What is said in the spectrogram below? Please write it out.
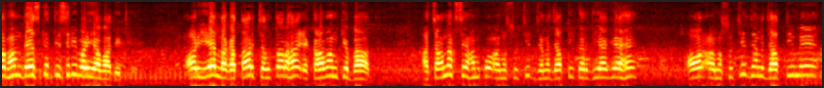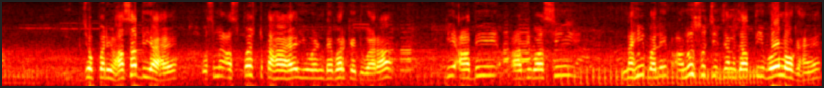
तब हम देश के तीसरी बड़ी आबादी थे। और ये लगातार चलता रहा इक्यावन के बाद। अचानक से हमको अनुसूचित जनजाति कर दिया गया है और अनुसूचित जनजाति में जो परिभाषा दिया है, उसमें स्पष्ट कहा है यू एंडेवर के द्वारा कि आदि, आदिवासी नहीं बल्कि अनुसूचित जनजाति वो लोग हैं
